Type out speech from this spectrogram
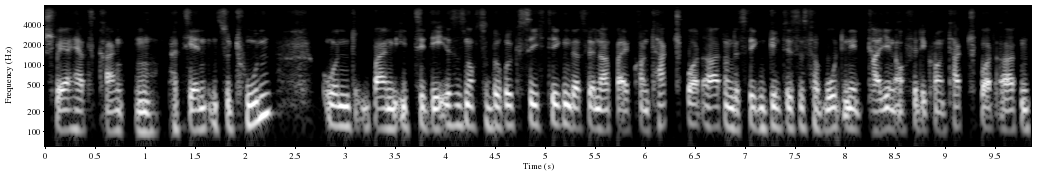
schwer herzkranken Patienten zu tun. Und beim ICD ist es noch zu berücksichtigen, dass wir nach, bei Kontaktsportarten, und deswegen gilt dieses Verbot in Italien auch für die Kontaktsportarten,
